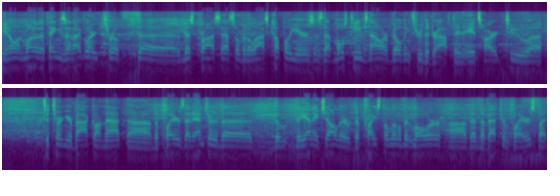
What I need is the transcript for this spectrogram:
you know, and one of the things that I've learned throughout the, this process over the last couple of years is that most teams now are building through the draft. It, it's hard to uh, to turn your back on that. Uh, the players that enter the the, the NHL, they're they're priced a little bit lower uh, than the veteran players, but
